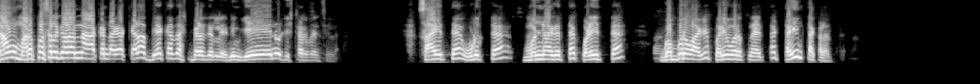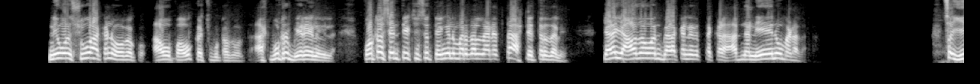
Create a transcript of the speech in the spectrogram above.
ನಾವು ಮರಫಸಲ್ಗಳನ್ನ ಹಾಕೊಂಡಾಗ ಕೆಳ ಬೇಕಾದಷ್ಟು ಬೆಳೆದಿರ್ಲಿ, ನಿಮ್ಗೆ ಏನು ಡಿಸ್ಟರ್ಬೆನ್ಸ್ ಇಲ್ಲ. ಸಾಯುತ್ತೆ, ಉಡುತ್ತೆ, ಮಣ್ಣಾಗುತ್ತೆ, ಕೊಳೆಯುತ್ತೆ, ಗೊಬ್ಬರವಾಗಿ ಪರಿವರ್ತನೆ ಆಯ್ತಾ ಟೈಮ್ ತಕೊಳತ್ತೆ. ನೀವು ಒಂದು ಶೂ ಹಾಕೊಂಡು ಹೋಗ್ಬೇಕು ಹಾವು ಪಾವು ಕಚ್ಬಿಟ್ಟೋದು ಅಂತ. ಅಷ್ಟು ಬಿಟ್ರೆ ಬೇರೆ ಏನೂ ಇಲ್ಲ. ಫೋಟೋಸೆಂಥಿಸಿಸ್ ತೆಂಗಿನ ಮರದಲ್ಲಿ ನಡೆಯುತ್ತೆ ಅಷ್ಟು ಎತ್ತರದಲ್ಲಿ ಕೆಳಗೆ ಯಾವುದೋ ಒಂದು ಬೆಳಕನ್ನ ಕಳ ಅದ್ ನಾನೇನು ಮಾಡಲ್ಲ. ಸೊ ಈ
